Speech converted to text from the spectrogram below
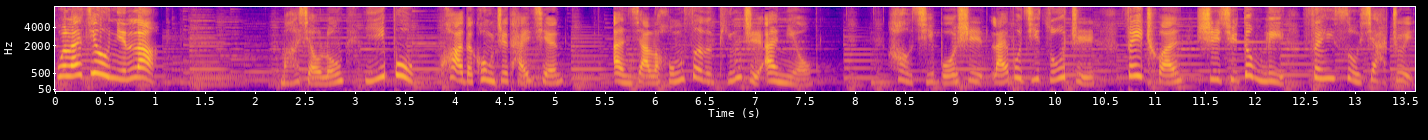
我来救您了。马小龙一步跨到控制台前，按下了红色的停止按钮。好奇博士来不及阻止，飞船失去动力，飞速下坠。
